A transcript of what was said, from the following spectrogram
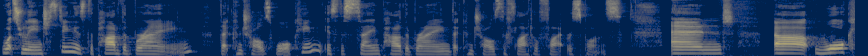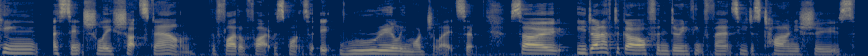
what's really interesting is the part of the brain that controls walking is the same part of the brain that controls the flight or fight response. And uh, walking essentially shuts down the flight or fight response. It really modulates it. So you don't have to go off and do anything fancy. You just tie on your shoes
